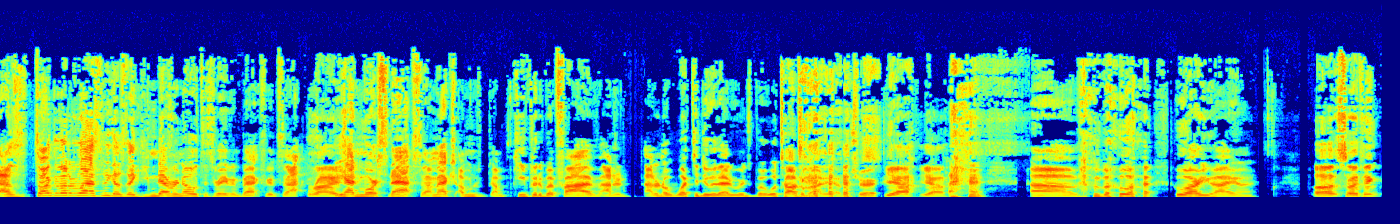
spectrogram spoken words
I was talking about him last week. I was like, you never know with this Raven backfield. So I, Right. he had more snaps. So I'm actually I'm I'm keeping him at five. I don't I don't know what to do with Edwards, but we'll talk about it. I'm sure. Yeah, yeah. um, but who are, who are you high on? Uh, so I think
